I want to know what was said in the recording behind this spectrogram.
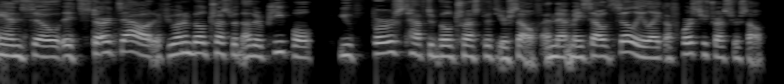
And so it starts out if you want to build trust with other people, you first have to build trust with yourself. And that may sound silly, like, of course you trust yourself,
